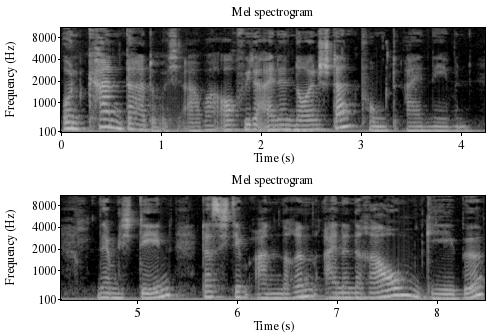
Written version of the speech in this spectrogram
und kann dadurch aber auch wieder einen neuen Standpunkt einnehmen, nämlich den, dass ich dem anderen einen Raum gebe,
